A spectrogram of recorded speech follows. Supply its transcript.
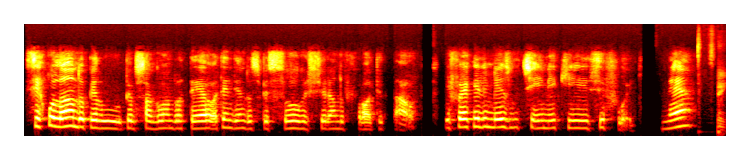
circulando pelo, pelo saguão do hotel, atendendo as pessoas, tirando foto e tal. E foi aquele mesmo time que se foi, né? Sim.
